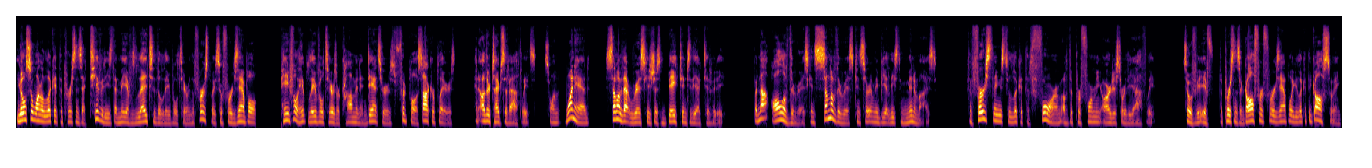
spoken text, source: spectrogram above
You also want to look at the person's activities that may have led to the labral tear in the first place. So for example, painful hip labral tears are common in dancers, football, soccer players, and other types of athletes. So on one hand, some of that risk is just baked into the activity, but not all of the risk, and some of the risk can certainly be at least minimized. The first thing is to look at the form of the performing artist or the athlete. So if, if the person's a golfer, for example, you look at the golf swing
